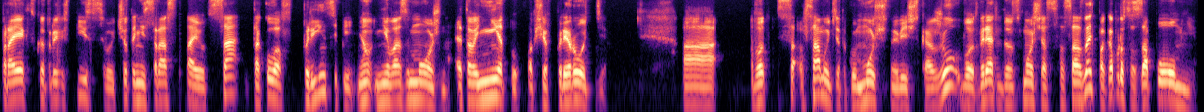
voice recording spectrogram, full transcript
проект, в который вписываю, что-то не срастаются, такого в принципе ну, невозможно. Этого нету вообще в природе. А, вот самую тебе такую мощную вещь скажу, вот вряд ли ты сможешь сейчас осознать, пока просто запомни.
